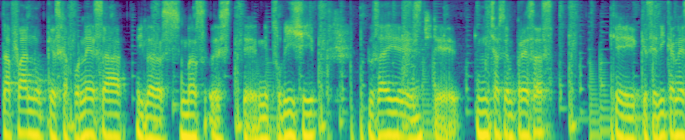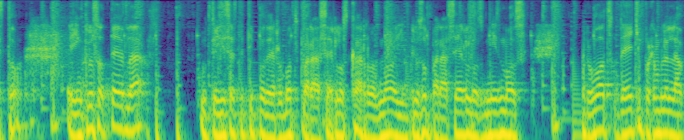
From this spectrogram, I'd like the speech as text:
Tafanu, que es japonesa, y las más este, Mitsubishi. Pues hay este, muchas empresas que, que se dedican a esto, e incluso Tesla utiliza este tipo de robots para hacer los carros, no? incluso para hacer los mismos robots. De hecho, por ejemplo, la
